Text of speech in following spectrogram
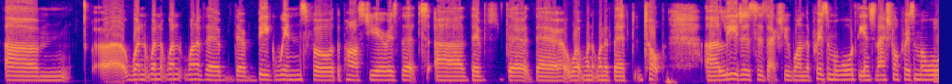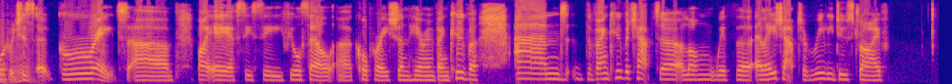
um, uh, one, one, one, one of their, their big wins for the past year is that uh, they've their, their, one, one of their top uh, leaders has actually won the Prism Award, the International Prism Award, mm-hmm. which is uh, great um, by AFCC Fuel Cell uh, Corporation here in Vancouver. And the Vancouver chapter, along with the LA chapter, really do strive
